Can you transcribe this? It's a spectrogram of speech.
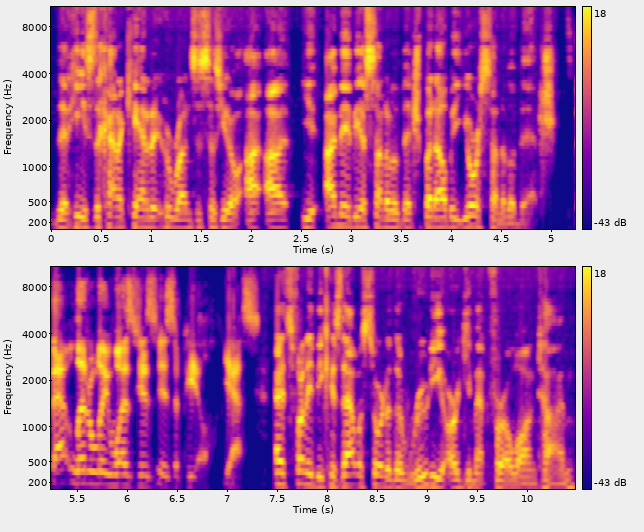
that he's the kind of candidate who runs and says, you know, I, I, I may be a son of a bitch, but I'll be your son of a bitch. That literally was his his appeal. Yes, and it's funny because that was sort of the Rudy argument for a long time.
